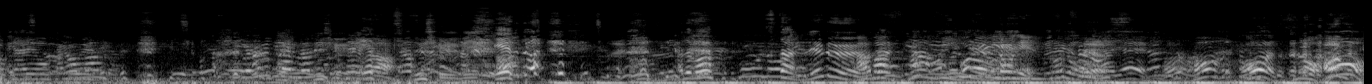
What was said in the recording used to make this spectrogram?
Okej, okej. Nu kör vi. Nu kör vi. Ett! Ja, det var... Ställer du? Ja, men fan vill ha det? Ja, Ja, bra. Ja,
